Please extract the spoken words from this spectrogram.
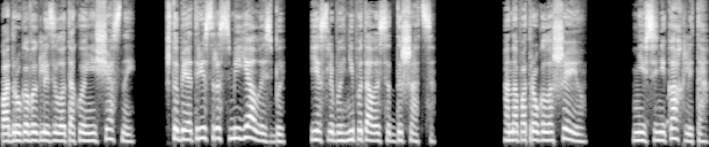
Подруга выглядела такой несчастной, что Беатрис рассмеялась бы, если бы не пыталась отдышаться. Она потрогала шею. Не в синяках ли та?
